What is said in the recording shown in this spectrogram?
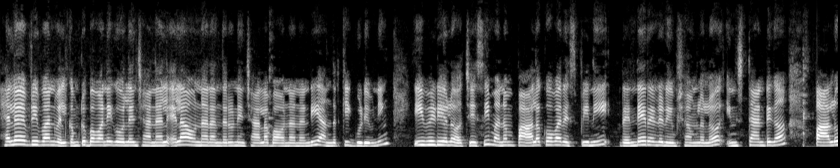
Hello everyone welcome to Bhavani golden channel ఎలా ఉన్నారు అందరూ? నేను చాలా బాగున్నానండి. అందరికీ గుడ్ ఈవినింగ్ ఈ వీడియోలో వచ్చేసి మనం పాలకోవా రెసిపీని రెండే రెండు నిమిషంలలో ఇన్స్టాంట్గా పాలు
